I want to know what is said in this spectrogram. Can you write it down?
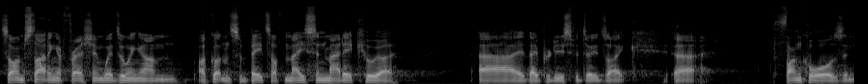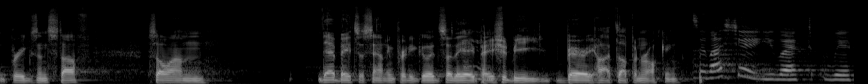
So I'm starting afresh and we're doing, um, I've gotten some beats off Mason Matic who are, uh, they produce for dudes like uh, Funkoars and Briggs and stuff. So um, their beats are sounding pretty good. So the EP should be very hyped up and rocking. So last year you worked with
